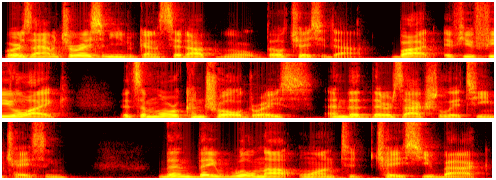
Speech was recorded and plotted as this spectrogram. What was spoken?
Whereas amateur racing you're going to sit up well, they'll chase you down. But if you feel like it's a more controlled race and that there's actually a team chasing then they will not want to chase you back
